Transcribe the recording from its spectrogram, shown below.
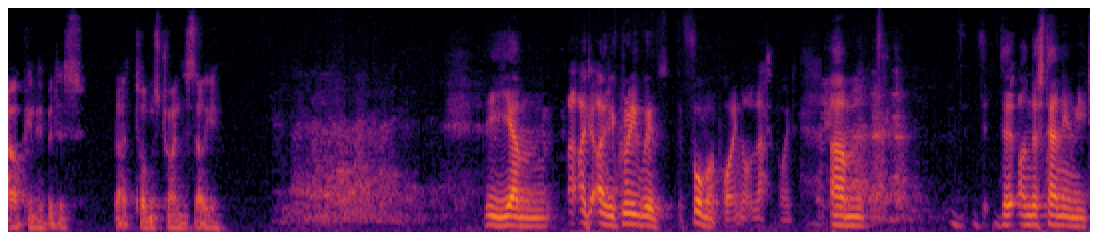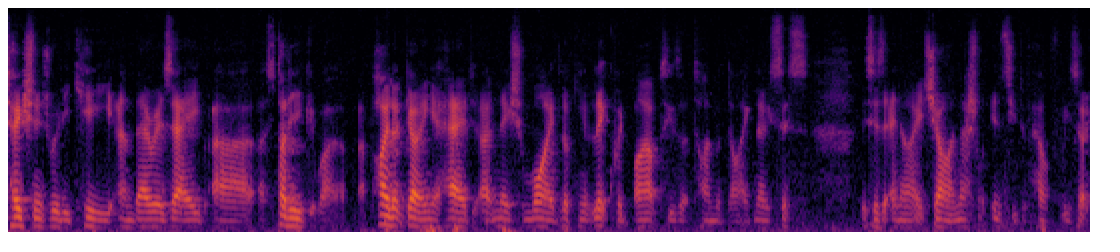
ALK inhibitors that Tom's trying to sell you. The, um, I'd, I'd, agree with the former point, not the latter point. Um, the understanding of mutation is really key, and there is a, uh, a study, a pilot going ahead uh, nationwide looking at liquid biopsies at time of diagnosis. This is NIHR, National Institute of Health Research,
